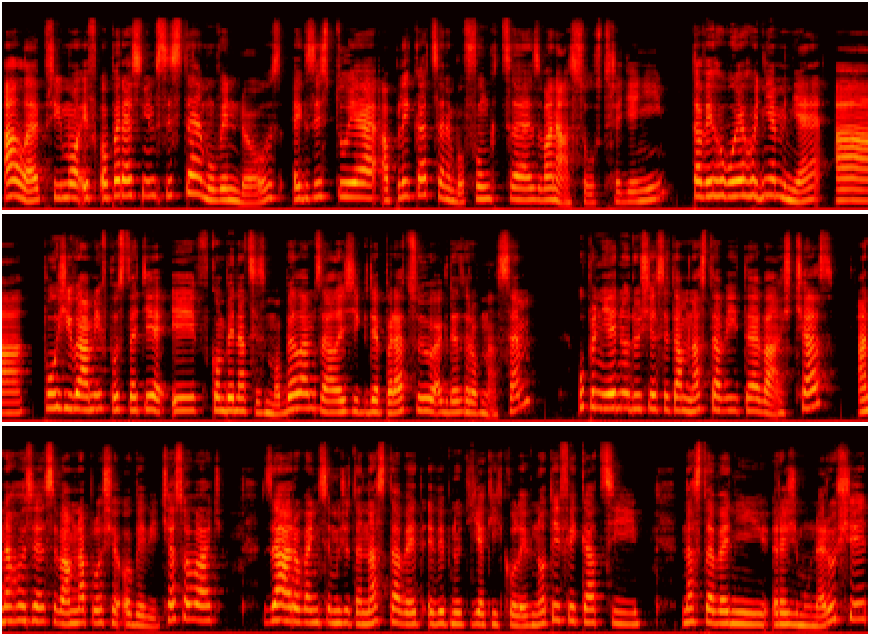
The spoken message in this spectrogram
ale přímo i v operačním systému Windows existuje aplikace nebo funkce zvaná soustředění, ta vyhovuje hodně mě a používám ji v podstatě i v kombinaci s mobilem, záleží kde pracuju a kde zrovna jsem. Úplně jednoduše si tam nastavíte váš čas a nahoře se vám na ploše objeví časovač, zároveň si můžete nastavit i vypnutí jakýchkoliv notifikací, nastavení režimu nerušit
